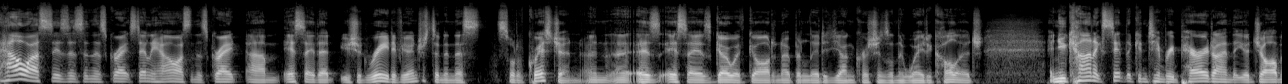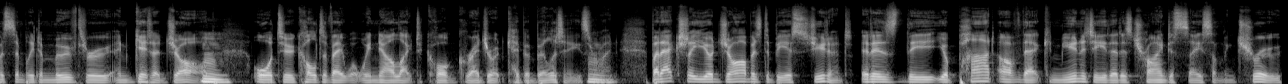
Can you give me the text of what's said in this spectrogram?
Hauerwas says this in this great Stanley Hauerwas in this great um, essay that you should read if you're interested in this sort of question. And uh, his essay is "Go with God: and Open Letter to Young Christians on Their Way to College." And you can't accept the contemporary paradigm that your job is simply to move through and get a job hmm. or to cultivate what we now like to call graduate capabilities, hmm. right? But actually your job is to be a student. It is the you're part of that community that is trying to say something true,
